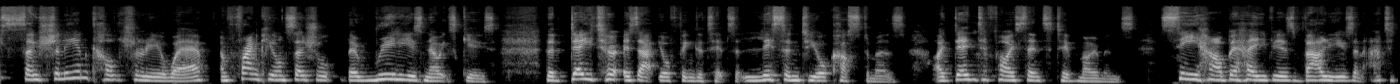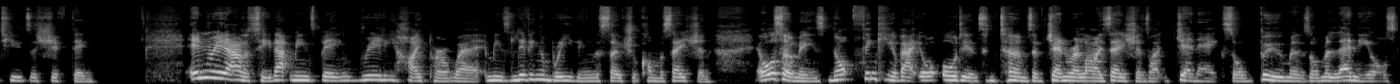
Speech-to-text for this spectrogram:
socially and culturally aware. And frankly, on social, there really is no excuse. The data is at your fingertips. Listen to your customers, identify sensitive moments, see how behaviors, values, and attitudes are shifting. In reality, that means being really hyper aware. It means living and breathing the social conversation. It also means not thinking about your audience in terms of generalizations like Gen X or boomers or millennials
